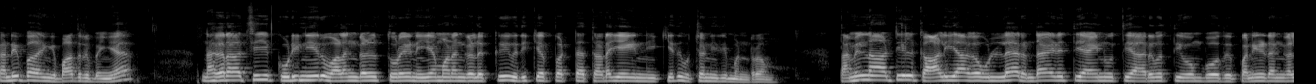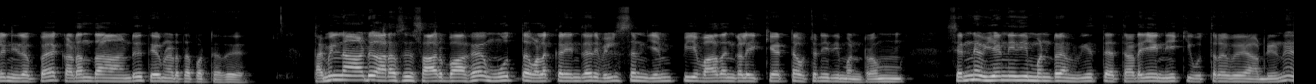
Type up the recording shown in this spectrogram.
கண்டிப்பாக நீங்கள் பார்த்துருப்பீங்க. நகராட்சி குடிநீர் வழங்கல் துறை நியமனங்களுக்கு விதிக்கப்பட்ட தடையை நீக்கியது உச்சநீதிமன்றம். தமிழ்நாட்டில் காலியாக உள்ள ரெண்டாயிரத்தி ஐநூற்றி அறுபத்தி ஒம்பது பணியிடங்களை நிரப்ப கடந்த ஆண்டு தேர்வு நடத்தப்பட்டது. தமிழ்நாடு அரசு சார்பாக மூத்த வழக்கறிஞர் வில்சன் எம்பி வாதங்களை கேட்ட உச்சநீதிமன்றம் சென்னை உயர்நீதிமன்றம் விதித்த தடையை நீக்கி உத்தரவு அப்படின்னு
